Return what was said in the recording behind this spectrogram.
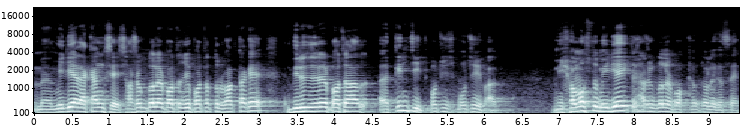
মিডিয়ার একাংশে শাসক দলের পথে যদি পঁচাত্তর ভাগ থাকে বিরোধীদের প্রচার আহ, কিঞ্চিত পঁচিশ পঁচিশ ভাগ। সমস্ত মিডিয়াই তো শাসক দলের পক্ষে চলে গেছে।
